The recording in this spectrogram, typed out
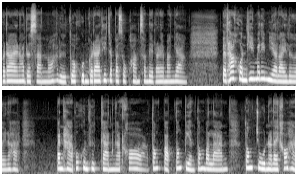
ก็ได้นะคะเดอะซันเนาะหรือตัวคุณก็ได้ที่จะประสบความสำเร็จอะไรบางอย่าง แต่ถ้าคนที่ไม่ได้มีอะไรเลยนะคะ ปัญหาพวกคุณคือการงัดข้อ ต้องปรับต้องเปลี่ยนต้องบาลานซ์ต้องจูนอะไรเข้าหา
